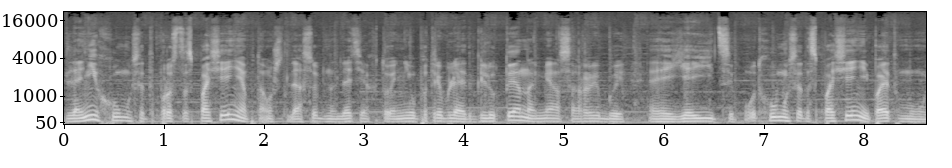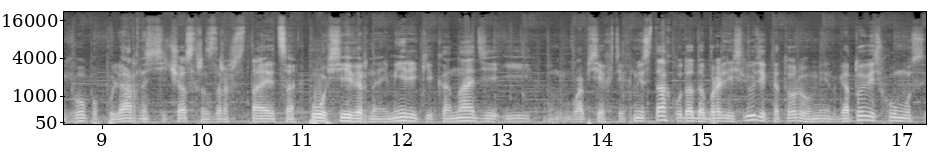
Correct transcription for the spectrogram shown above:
Для них хумус это просто спасение, потому что для, особенно для тех, кто не употребляет глютена, мясо, рыбы, э, яиц. Вот хумус это спасение, и поэтому его популярность сейчас разрастается по Северной Америке, Канаде и во всех тех местах, куда добрались люди, которые умеют готовить хумус,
